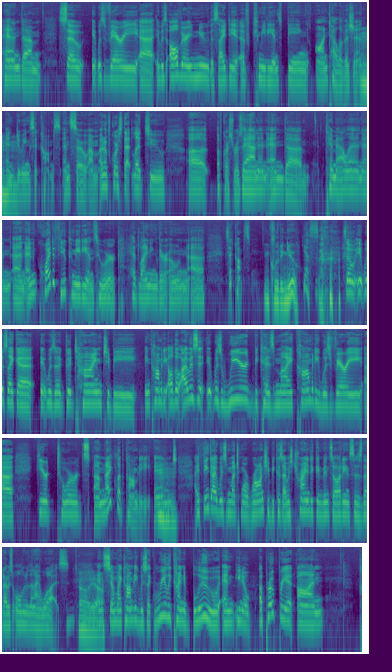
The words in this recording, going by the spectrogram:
And um, so it was very, uh, it was all very new. This idea of comedians being on television Mm-hmm. and doing sitcoms, and so, um, and of course, that led to, uh, of course, Roseanne and and um, Tim Allen and and and quite a few comedians who were headlining their own uh, sitcoms. Including you. Yes. so it was like a it was a good time to be in comedy. Although I was it was weird because my comedy was very uh, geared towards um, nightclub comedy, and I think I was much more raunchy because I was trying to convince audiences that I was older than I was. Oh yeah. And so my comedy was like really kind of blue and, you know, appropriate on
